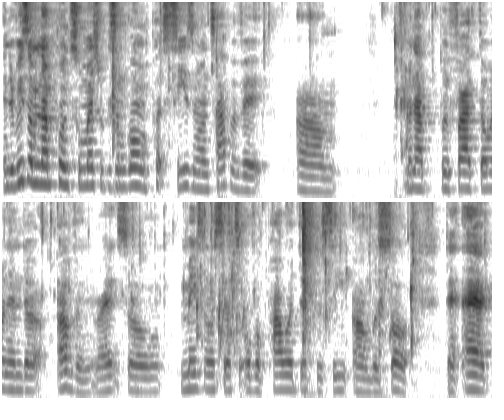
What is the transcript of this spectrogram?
And the reason I'm not putting too much because I'm going to put season on top of it um, when I before I throw it in the oven, right? So it makes no sense to overpower this with, see, um, with salt. Then add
